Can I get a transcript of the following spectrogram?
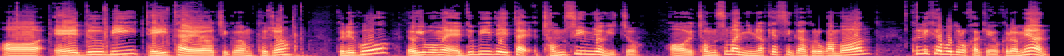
어 에두비 데이터예요 지금 그죠? 그리고 여기 보면 에두비 데이터 점수 입력 있죠. 어, 점수만 입력했으니까 그러고 한번 클릭해 보도록 할게요. 그러면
